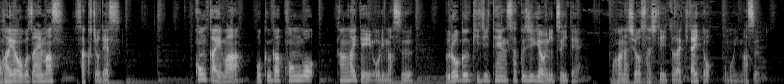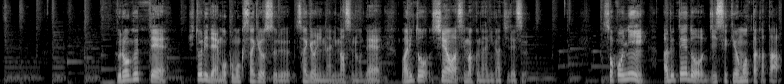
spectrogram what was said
おはようございます。作長です。今回は僕が今後考えておりますブログ記事添削事業についてお話をさせていただきたいと思います。ブログって一人で黙々作業する作業になりますので割と視野は狭くなりがちです。そこにある程度実績を持った方、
